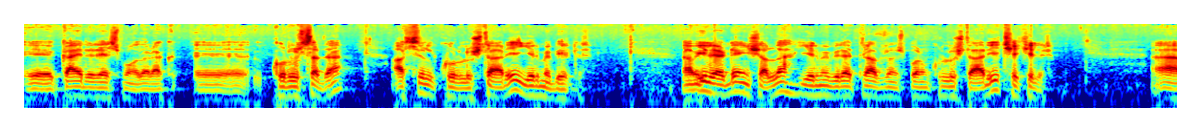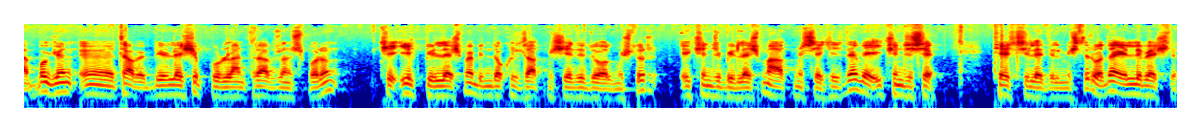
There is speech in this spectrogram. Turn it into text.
e, gayri resmi olarak e, kurulsa da asıl kuruluş tarihi 21'dir. Ama ileride inşallah 21'e Trabzonspor'un kuruluş tarihi çekilir. E, bugün e, tabi birleşip kurulan Trabzonspor'un ki ilk birleşme 1967'de olmuştur. İkinci birleşme 68'de ve ikincisi tescil edilmiştir. O da 55'tir.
